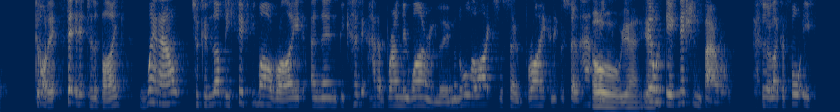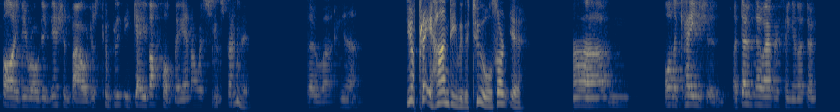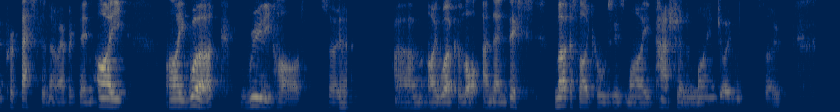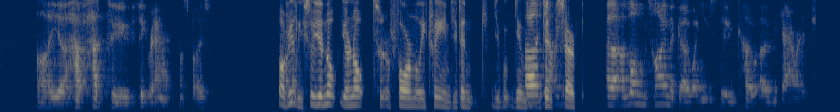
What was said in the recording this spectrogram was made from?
Got it, fitted it to the bike, went out, took a lovely 50 mile ride, and then because it had a brand new wiring loom and all the lights were so bright and it was so happy, Oh yeah, yeah. filled the ignition barrel. So like a 45 year old ignition barrel just completely gave up on me and I was stranded. So uh, yeah. You're pretty handy with the tools, aren't you? Um, on occasion, I don't know everything and I don't profess to know everything. I I work really hard, so Yeah. Um, I work a lot, and then this motorcycles is my passion and my enjoyment. So I uh, have had to figure it out, I suppose. Oh really? So you're not you're not sort of formally trained. You didn't you you, you Uh, didn't I- serve. Uh, a long time ago, I used to co-own a garage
